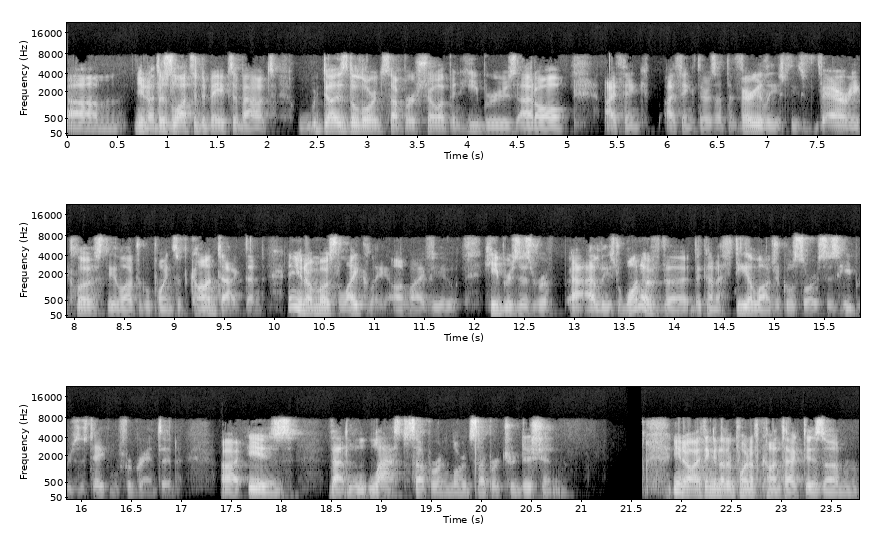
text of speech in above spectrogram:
um, you know, there's lots of debates about does the Lord's Supper show up in Hebrews at all? I think I think there's at the very least these very close theological points of contact, and and you know, most likely, on my view, Hebrews is re- at least one of the the kind of theological sources Hebrews is taking for granted uh, is that Last Supper and Lord's Supper tradition. You know, I think another point of contact is um,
